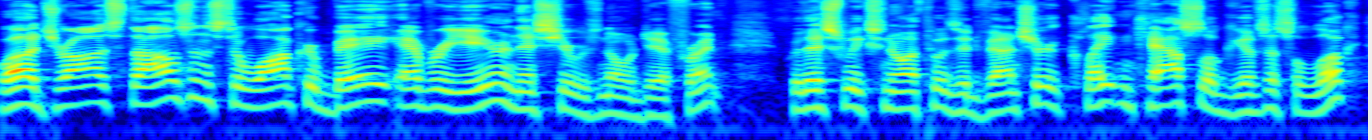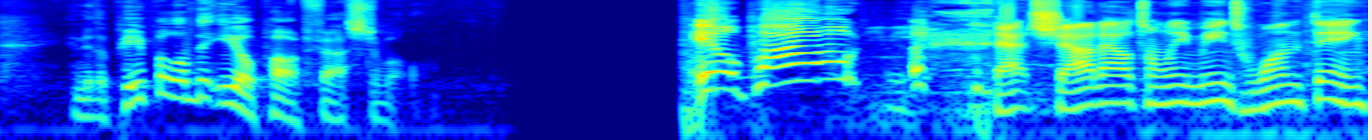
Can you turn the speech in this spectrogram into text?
Well, it draws thousands to Walker Bay every year, and this year was no different. For this week's Northwoods Adventure, Clayton Castle gives us a look into the people of the Eel Pout Festival. Eel Pout! That shout out only means one thing.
